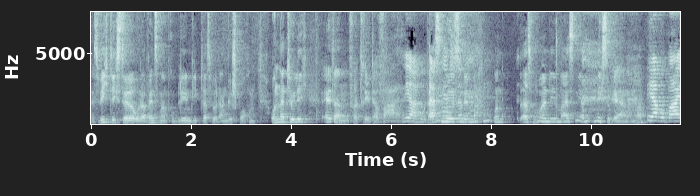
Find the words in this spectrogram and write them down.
das Wichtigste oder wenn es mal ein Problem gibt, das wird angesprochen. Und natürlich Elternvertreterwahl. Ja, gut, Das müssen das. wir machen und das wollen die meisten ja nicht so gerne. Ne? Ja, wobei,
